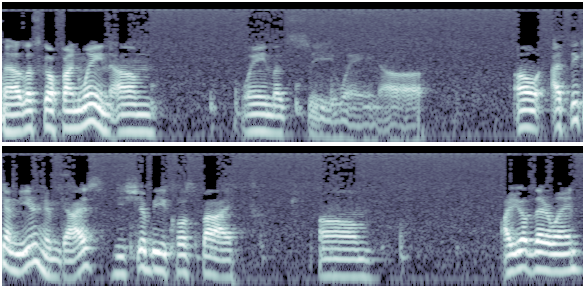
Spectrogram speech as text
uh, let's go find Wayne. Um, Wayne, let's see, Wayne. Uh, oh, I think I'm near him, guys. He should be close by. Um, are you up there, Wayne?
